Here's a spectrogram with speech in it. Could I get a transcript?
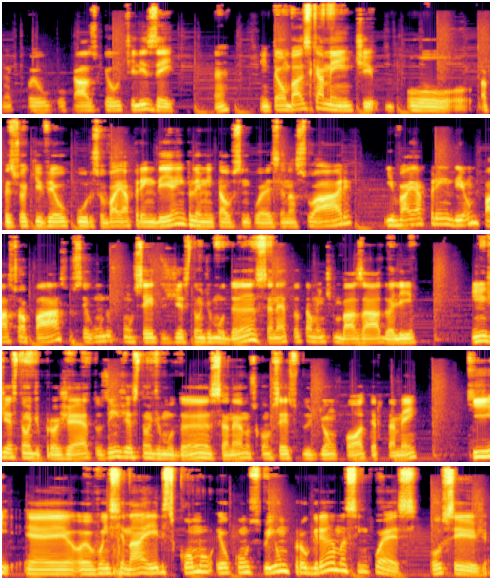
né, que foi o, o caso que eu utilizei. Né? Então, basicamente, o, a pessoa que vê o curso vai aprender a implementar o 5S na sua área e vai aprender um passo a passo, segundo os conceitos de gestão de mudança, né, totalmente embasado ali em gestão de projetos, em gestão de mudança, né, nos conceitos do John Potter também, que é, eu vou ensinar eles como eu construir um programa 5S, ou seja,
